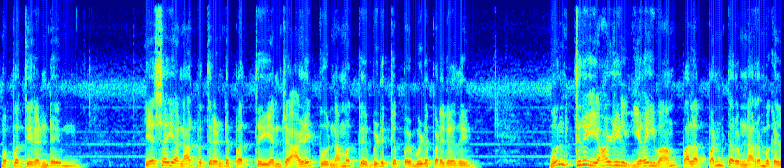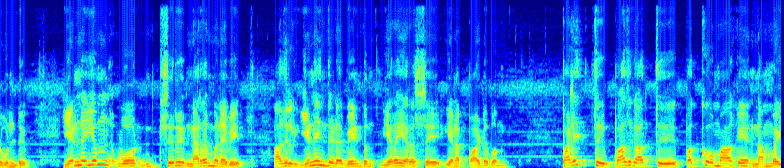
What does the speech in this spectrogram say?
முப்பத்தி ரெண்டு எஸ்ஐயா நாற்பத்தி ரெண்டு பத்து என்ற அழைப்பு நமக்கு விடுக்க விடுபடுகிறது உன் திரு யாழில் இறைவாம் பல பண் தரும் நரம்புகள் உண்டு. என்னையும் ஓர் சிறு நரம்பனவே அதில் இணைந்திட வேண்டும் இறையரசே என பாடுவோம். படைத்து பாதுகாத்து பக்குவமாக நம்மை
